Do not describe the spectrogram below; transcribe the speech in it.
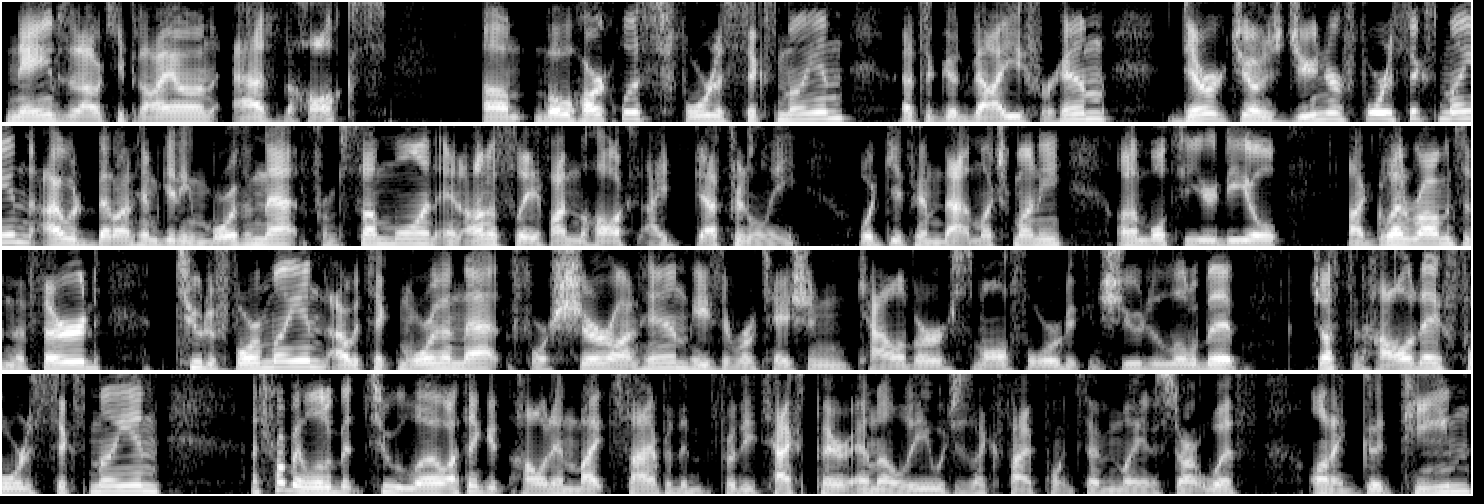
names that I would keep an eye on as the Hawks. Um, Mo Harkless, four to six million. That's a good value for him. Derrick Jones Jr., four to six million. I would bet on him getting more than that from someone. And honestly, if I'm the Hawks, I definitely would give him that much money on a multi-year deal. Uh, Glenn Robinson the third, two to four million. I would take more than that for sure on him. He's a rotation caliber small forward who can shoot a little bit. Justin Holiday, four to six million. That's probably a little bit too low. I think Holiday might sign for the for the taxpayer MLE, which is like 5.7 million to start with on a good team.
